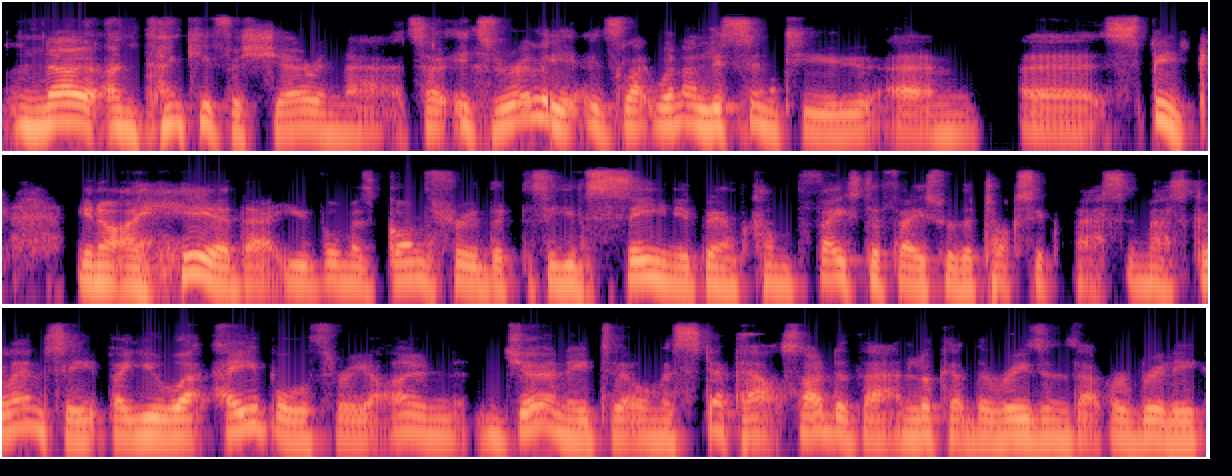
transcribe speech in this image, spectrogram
No, and thank you for sharing that. So it's really, it's like when I listen to you, um, uh, speak, you know, I hear that you've almost gone through the, so you've seen, you've come face to face with the toxic mas- masculinity, but you were able through your own journey to almost step outside of that and look at the reasons that were really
